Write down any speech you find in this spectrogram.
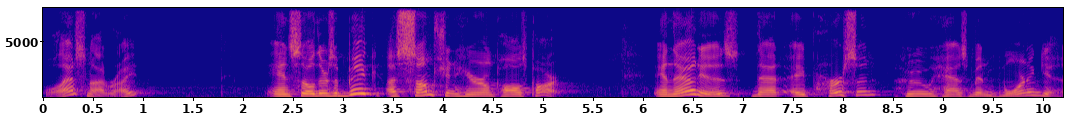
Well, that's not right. And so there's a big assumption here on Paul's part. And that is that a person who has been born again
